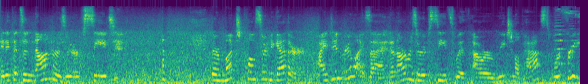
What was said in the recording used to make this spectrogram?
And if it's a non-reserved seat, they're much closer together. I didn't realize that, and our reserved seats with our regional pass were free.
